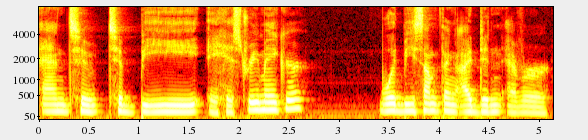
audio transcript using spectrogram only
and to to be a history maker would be something I didn't ever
